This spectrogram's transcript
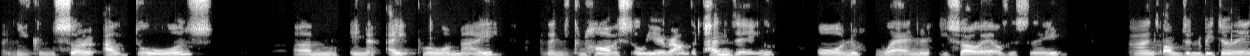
and you can sow outdoors um, in April or May, and then you can harvest all year round, depending on when you sow it, obviously. And I'm going to be doing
